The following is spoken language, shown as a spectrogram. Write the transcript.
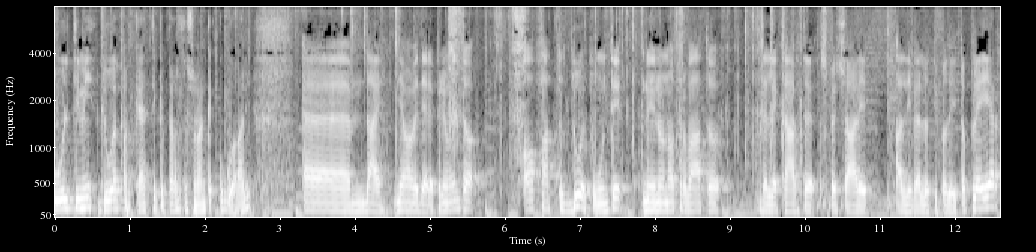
Ultimi due pacchetti che peraltro sono anche uguali. Eh, dai, andiamo a vedere. Per il momento ho fatto due punti, ne non ho trovato delle carte speciali a livello tipo dei top player,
